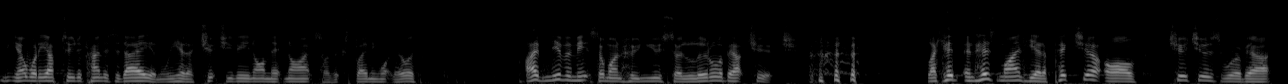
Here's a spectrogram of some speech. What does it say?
you know, what are you up to, to kind of today?" And we had a church event on that night, so I was explaining what that was. I've never met someone who knew so little about church. Like in his mind, he had a picture of churches were about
